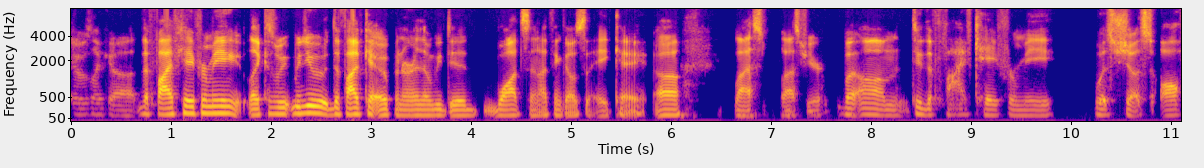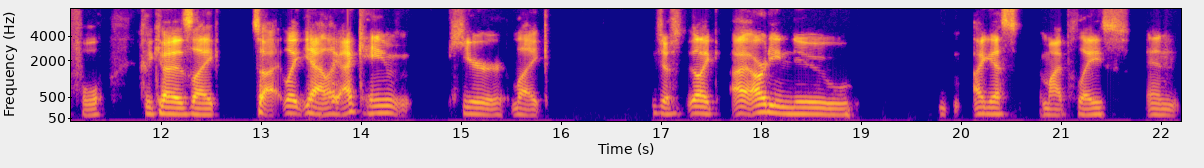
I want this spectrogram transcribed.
it was like uh the 5K for me, like because we we do the 5K opener and then we did Watson. I think that was the 8K uh last last year. But um, dude, the 5K for me was just awful because like so like yeah like I came here like just like I already knew I guess my place and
